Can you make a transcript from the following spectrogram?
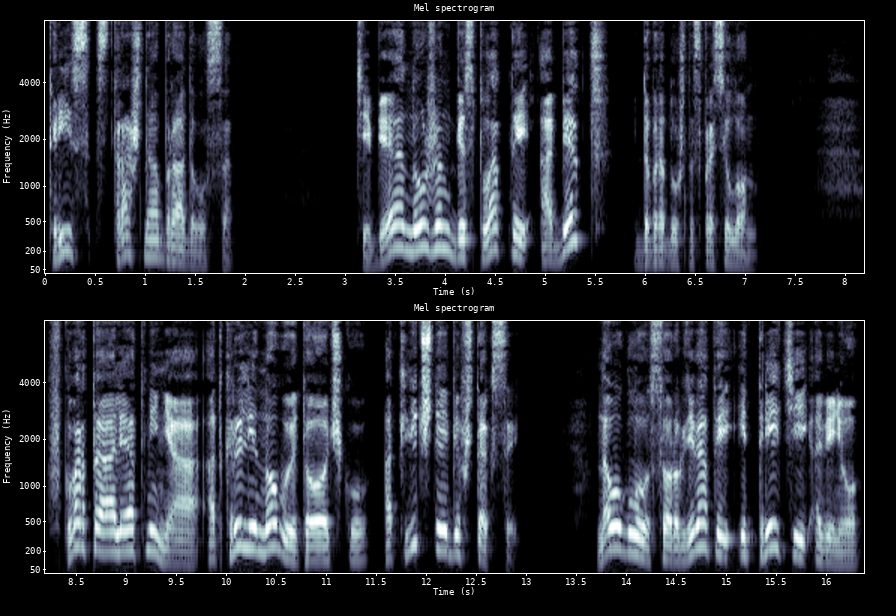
Крис страшно обрадовался. «Тебе нужен бесплатный обед?» Добродушно спросил он. В квартале от меня открыли новую точку. Отличные бифштексы. На углу 49 и 3 авеню.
